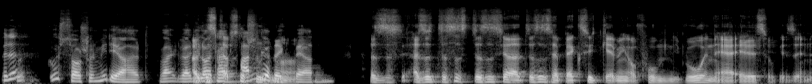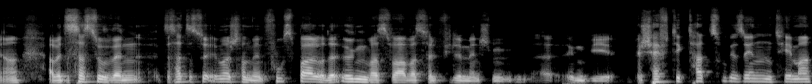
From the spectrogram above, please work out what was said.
Bitte? Durch Social Media halt, weil, weil die Also das Leute halt angeregt immer. werden. Das ist, also das ist, das ist ja, das ist ja Backseat Gaming auf hohem Niveau in RL so gesehen, ja. Aber das hast du, wenn, das hattest du immer schon, wenn Fußball oder irgendwas war, was halt viele Menschen äh, irgendwie beschäftigt hat, so gesehen, ein Thema,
